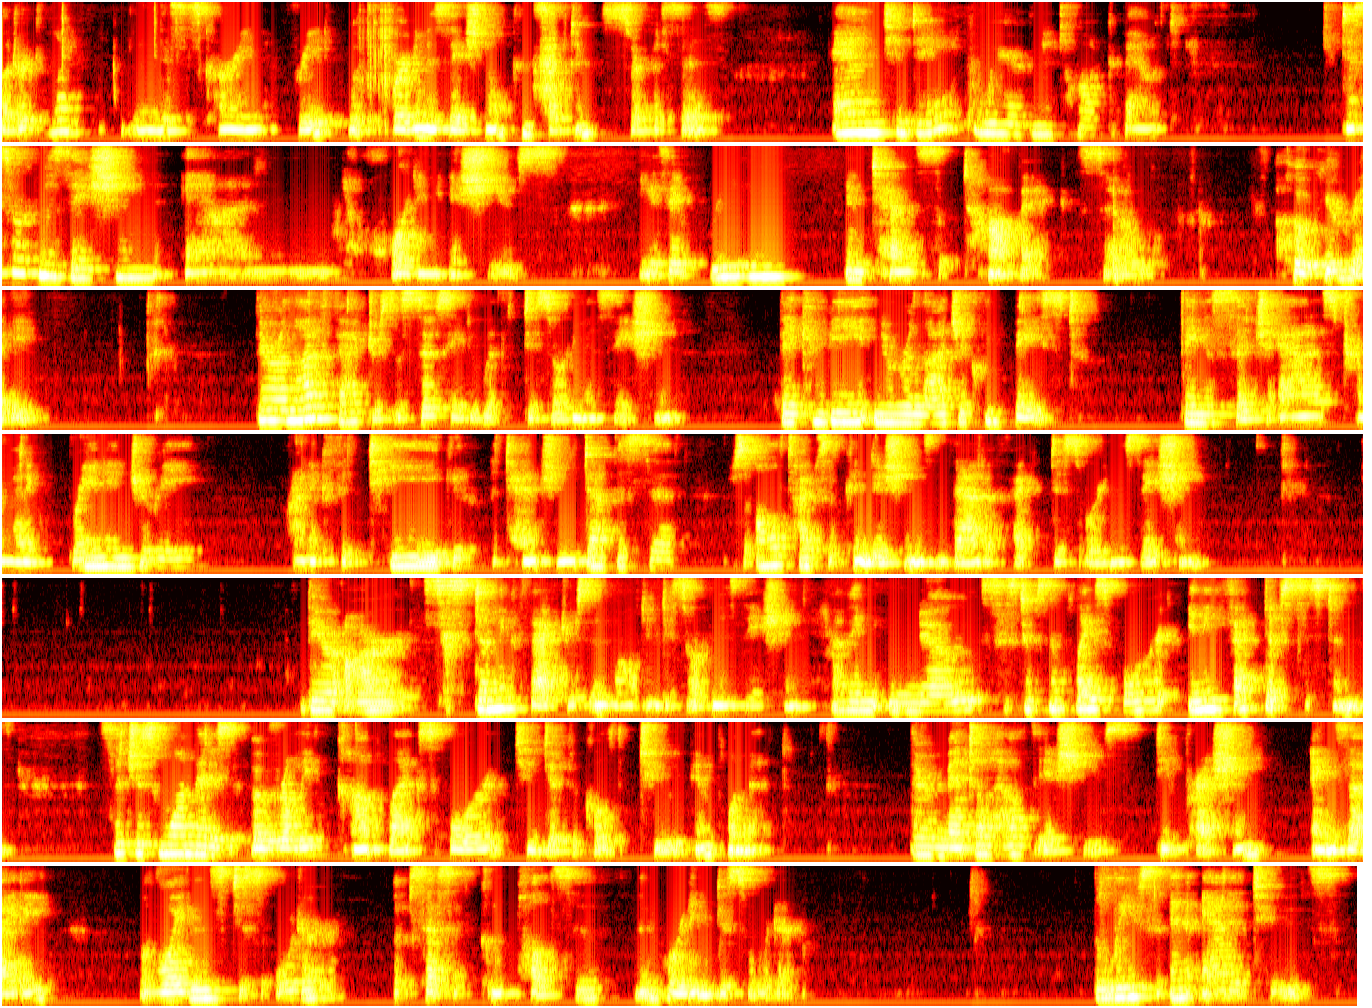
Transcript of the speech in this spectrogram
Life. This is Corinne Freed with Organizational Consulting Services. And today we are going to talk about disorganization and hoarding issues. It is a really intense topic, so I hope you're ready. There are a lot of factors associated with disorganization. They can be neurologically based, things such as traumatic brain injury, chronic fatigue, attention deficit. There's all types of conditions that affect disorganization. There are systemic factors involved in disorganization, having no systems in place or ineffective systems such as one that is overly complex or too difficult to implement. There are mental health issues, depression, anxiety, avoidance disorder, obsessive compulsive, and hoarding disorder. Beliefs and attitudes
